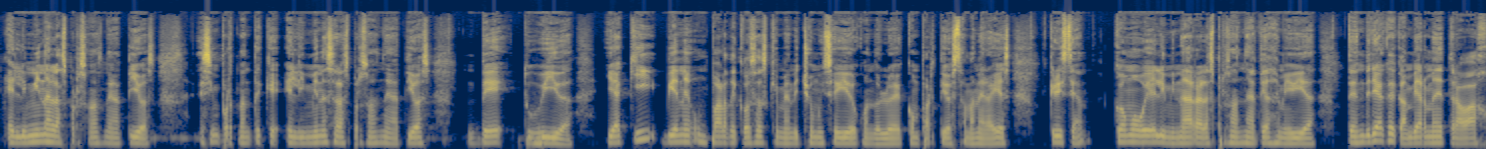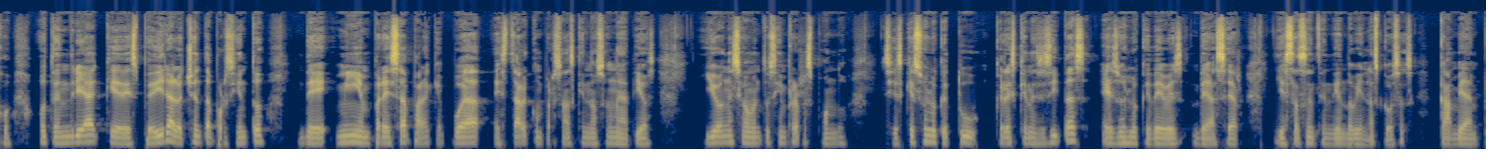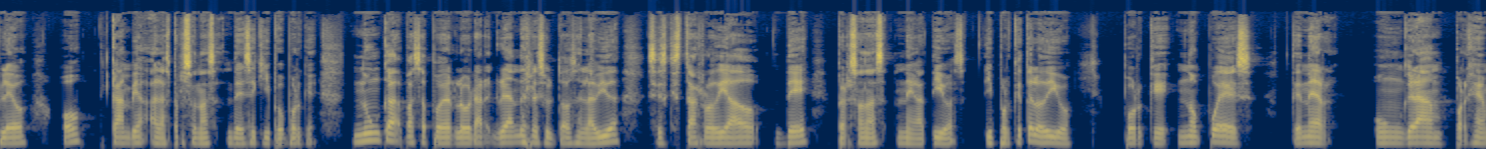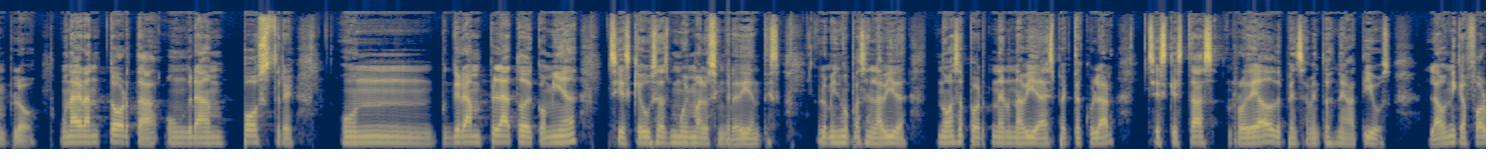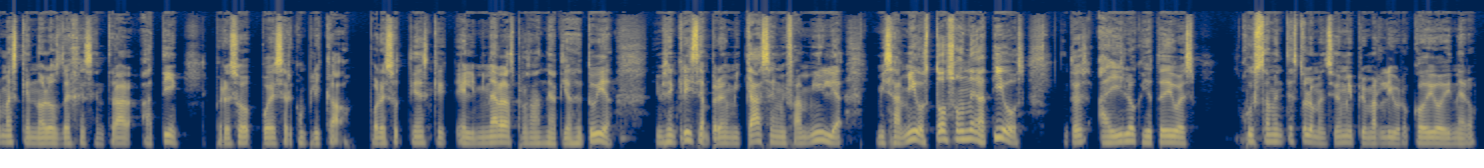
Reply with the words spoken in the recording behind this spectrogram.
elimina a las personas negativas. Es importante que elimines a las personas negativas de tu vida. Y aquí viene un par de cosas que me han dicho muy seguido cuando lo he compartido de esta manera. Y es, Cristian, ¿cómo voy a eliminar a las personas negativas de mi vida? Tendría que cambiarme de trabajo o tendría que despedir al 80% de mi empresa para que pueda estar con personas que no son negativas yo en ese momento siempre respondo, si es que eso es lo que tú crees que necesitas, eso es lo que debes de hacer y estás entendiendo bien las cosas. Cambia de empleo o cambia a las personas de ese equipo porque nunca vas a poder lograr grandes resultados en la vida si es que estás rodeado de personas negativas. ¿Y por qué te lo digo? Porque no puedes tener un gran, por ejemplo, una gran torta, un gran postre, un gran plato de comida si es que usas muy malos ingredientes. Lo mismo pasa en la vida. No vas a poder tener una vida espectacular si es que estás rodeado de pensamientos negativos. La única forma es que no los dejes entrar a ti, pero eso puede ser complicado. Por eso tienes que eliminar a las personas negativas de tu vida. Y me dicen, Cristian, pero en mi casa, en mi familia, mis amigos, todos son negativos. Entonces ahí lo que yo te digo es, justamente esto lo mencioné en mi primer libro, Código de Dinero.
